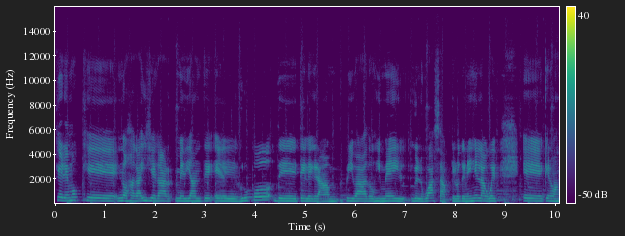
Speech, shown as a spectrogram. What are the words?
queremos que nos hagáis llegar mediante el grupo de Telegram, privados, email, el WhatsApp, que lo tenéis en la web, eh, que nos,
